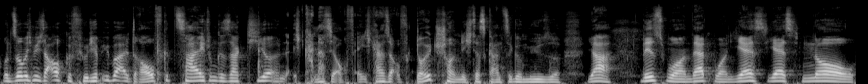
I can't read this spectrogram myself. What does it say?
Und so habe ich mich da auch gefühlt. Ich habe überall drauf gezeigt und gesagt, hier, ich kann das ja auf, ich kann das ja auf Deutsch schon nicht, das ganze Gemüse. Ja, this one, that one, yes, yes, no,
